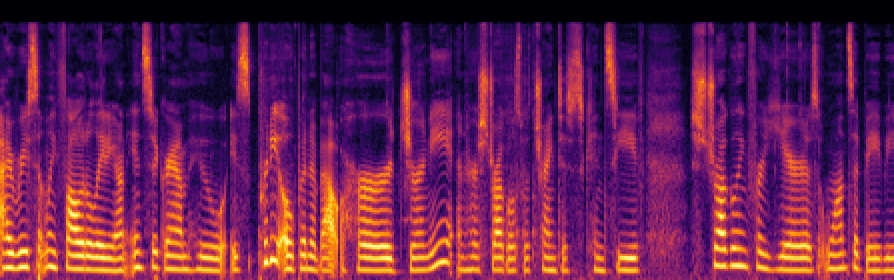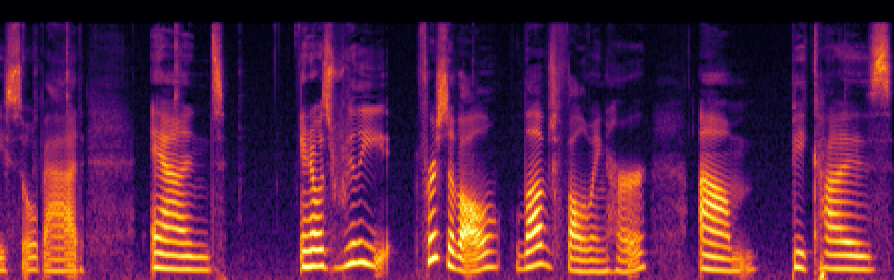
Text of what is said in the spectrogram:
I recently followed a lady on Instagram who is pretty open about her journey and her struggles with trying to conceive, struggling for years, wants a baby so bad. And and I was really first of all loved following her um, because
